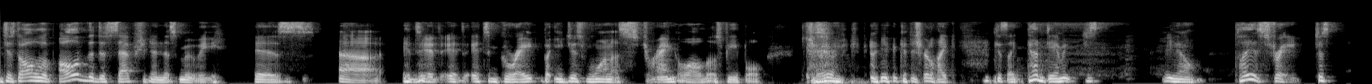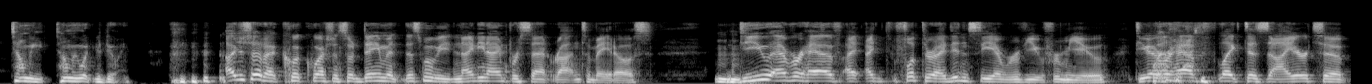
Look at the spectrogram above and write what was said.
just all of all of the deception in this movie is uh it's it, it, it's great but you just want to strangle all those people Sure. because you're like just like god damn it just you know play it straight just tell me tell me what you're doing I just had a quick question. So Damond, this movie 99% Rotten Tomatoes. Mhm. Do you ever have? I, I flipped through. I didn't see a review from you. Do you ever have like desire to?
